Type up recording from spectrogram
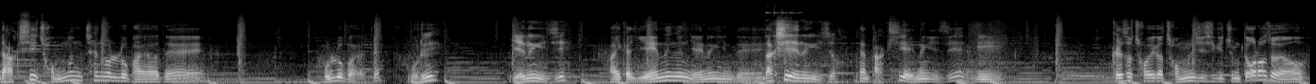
낚시 전문 채널로 봐야 돼? 뭘로 봐야 돼? 우리 예능이지? 아, 그러니까 예능은 예능인데 낚시 예능이죠. 그냥 낚시 예능이지. 응. 그래서 저희가 전문 지식이 좀 떨어져요.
